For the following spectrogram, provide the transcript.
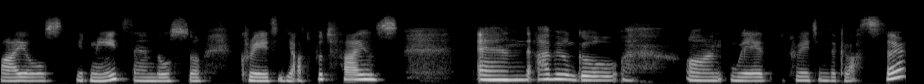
files it needs and also create the output files. And I will go on with creating the cluster.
